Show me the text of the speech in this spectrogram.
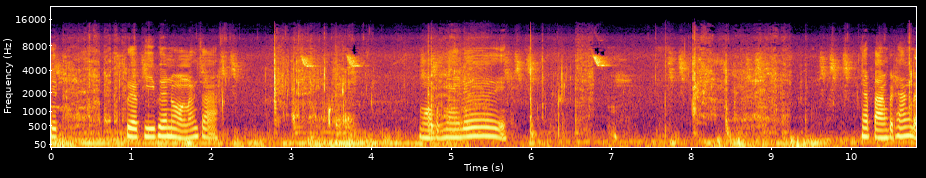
ฮ็ดเพื่อพี่เพื่อน้องน้ำจ้ะหมอบักใหญ่เลยยาปางไปทางไหน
